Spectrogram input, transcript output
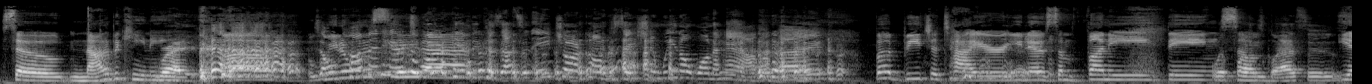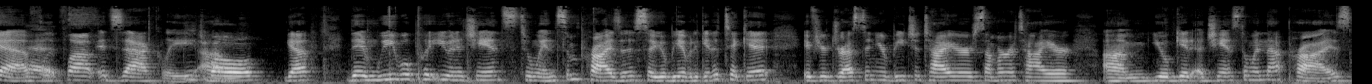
so not a bikini. Right. Uh, don't, we don't come in here talking because that's an HR conversation we don't want to have, okay? but beach attire, you know, some funny things, flip some glasses, yeah, flip flop, exactly. Beach um, ball. Yep. Then we will put you in a chance to win some prizes. So you'll be able to get a ticket. If you're dressed in your beach attire, summer attire, um, you'll get a chance to win that prize.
